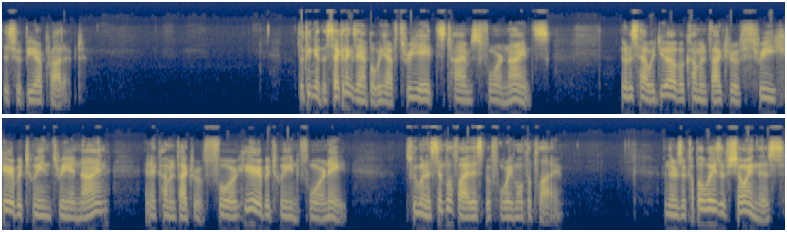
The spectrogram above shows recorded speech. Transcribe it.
This would be our product. Looking at the second example, we have 3 eighths times 4 ninths. Notice how we do have a common factor of 3 here between 3 and 9, and a common factor of 4 here between 4 and 8. So we want to simplify this before we multiply. And there's a couple of ways of showing this.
